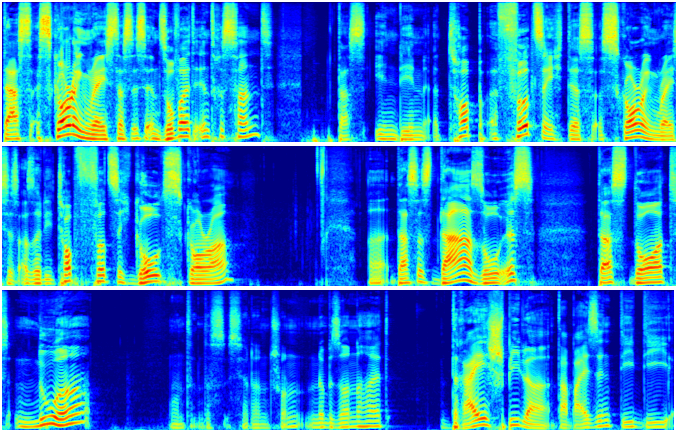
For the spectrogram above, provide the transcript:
Das Scoring Race, das ist insoweit interessant dass in den Top 40 des Scoring Races, also die Top 40 Goalscorer, äh, dass es da so ist, dass dort nur, und das ist ja dann schon eine Besonderheit, drei Spieler dabei sind, die die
